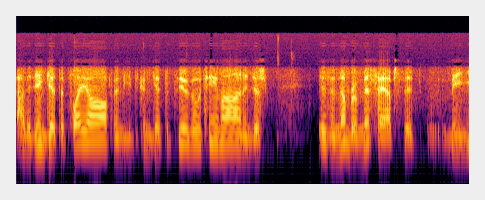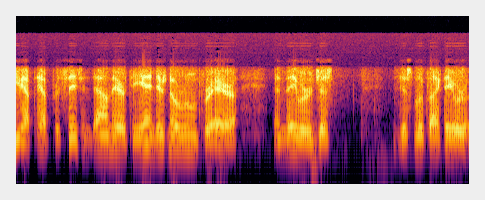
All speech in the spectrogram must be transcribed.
how they didn't get the playoff and you couldn't get the field goal team on, and just there's a number of mishaps that I mean you have to have precision down there at the end. There's no room for error, and they were just just looked like they were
